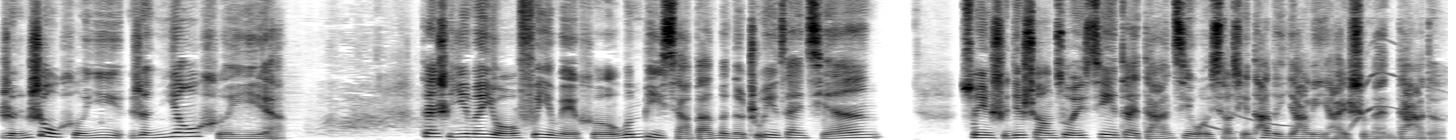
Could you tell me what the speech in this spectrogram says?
人兽合一、人妖合一，但是因为有傅艺伟和温碧霞版本的注意在前。所以实际上，作为新一代妲己，我相信她的压力还是蛮大的。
